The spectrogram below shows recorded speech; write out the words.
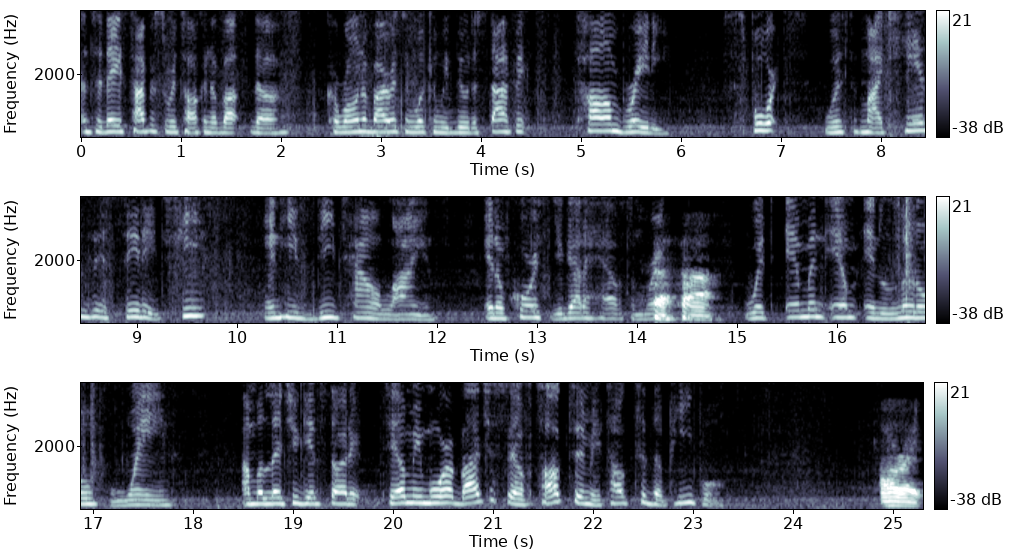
in today's topics, we're talking about the coronavirus and what can we do to stop it. Tom Brady, sports with my Kansas City Chiefs and his D-Town Lions. And of course, you got to have some rap with Eminem and Lil Wayne. I'm gonna let you get started. Tell me more about yourself. Talk to me. Talk to the people. All right.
